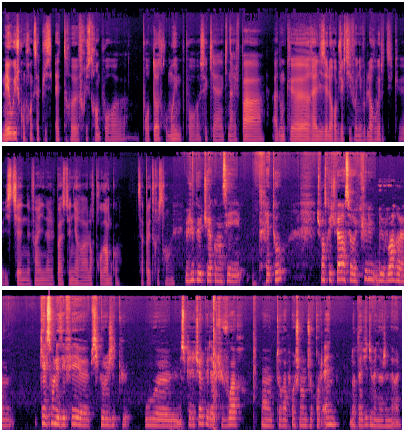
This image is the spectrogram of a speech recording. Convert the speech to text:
Mais oui, je comprends que ça puisse être frustrant pour pour d'autres ou même pour ceux qui, qui n'arrivent pas à, donc euh, réaliser leur objectif au niveau de leur weird, qu'ils se tiennent, enfin ils n'arrivent pas à se tenir à leur programme quoi. Ça peut être frustrant. Vu que tu as commencé très tôt, je pense que tu peux avoir ce recul de voir euh, quels sont les effets euh, psychologiques ou spirituels que tu as pu voir en te rapprochant du Coran dans ta vie de manière générale?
